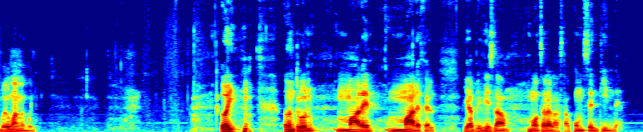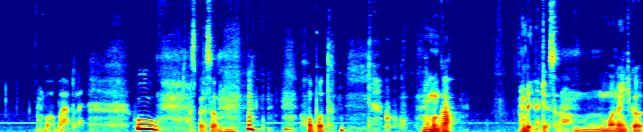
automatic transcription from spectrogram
Băi, oameni buni. Îi, într-un mare, mare fel. Ia priviți la mozzarella asta cum se întinde. Bă, băiatule. Uh, sper să o pot mânca. Bine, ce să mănânci, că...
